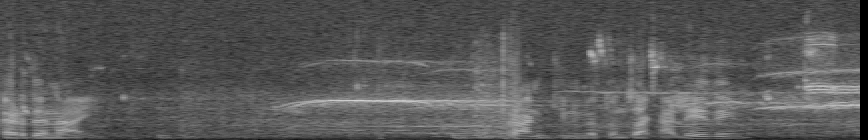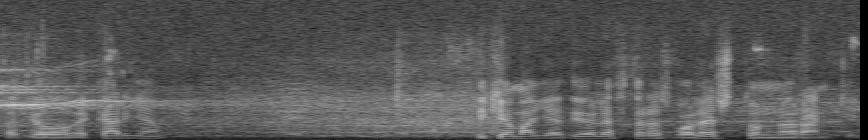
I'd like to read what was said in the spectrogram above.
Ερντενάι. Ράνκιν με τον Τζακαλίδη. Τα δυο δεκάρια. Δικαίωμα για δύο ελεύθερες βολές στον Ράνκιν.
